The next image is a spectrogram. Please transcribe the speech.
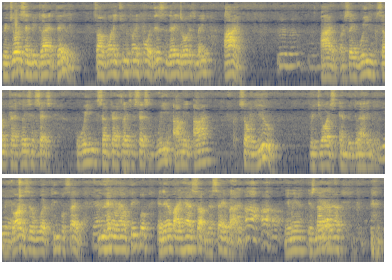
Rejoice and be glad daily. Psalms 118, 24. This is the day the Lord has made. I, Mm-hmm. I, or say we, some translation says, we, some translation says, we, I mean I, so you rejoice and be glad in me. Yes. Regardless of what people say. That's you hang around people and everybody has something to say about it. Amen. It's not gonna,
